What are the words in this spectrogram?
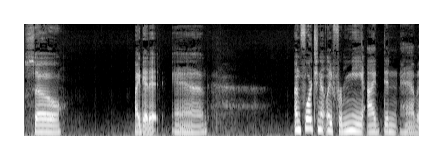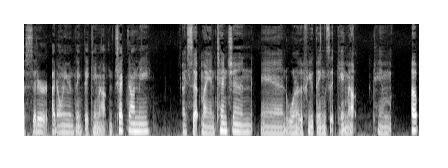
So I did it. And unfortunately for me, I didn't have a sitter. I don't even think they came out and checked on me. I set my intention, and one of the few things that came out came up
